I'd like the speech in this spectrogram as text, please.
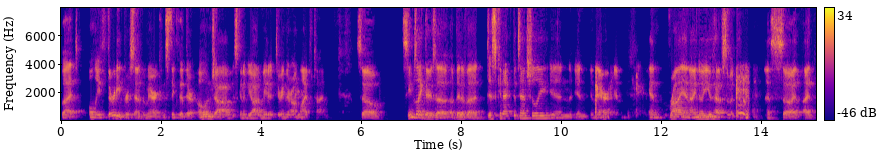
but only 30% of Americans think that their own job is going to be automated during their own lifetime. So seems like there's a, a bit of a disconnect potentially in in, in there. And, and Ryan, I know you have some opinion on this, so I, I'd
